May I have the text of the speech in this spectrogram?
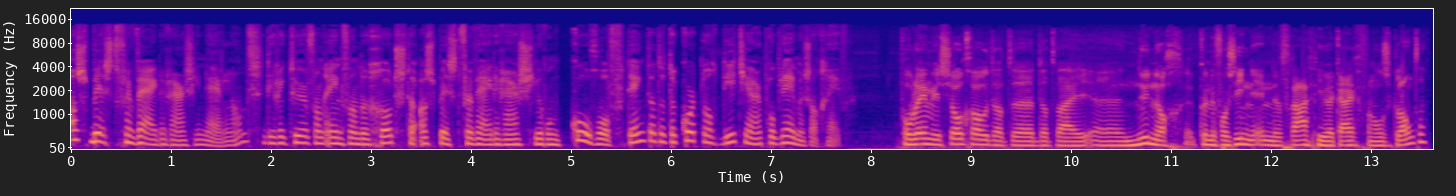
asbestverwijderaars in Nederland. Directeur van een van de grootste asbestverwijderaars, Jeroen Koolhof... denkt dat het tekort nog dit jaar problemen zal geven. Probleem is zo groot dat, uh, dat wij uh, nu nog kunnen voorzien in de vraag die we krijgen van onze klanten.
